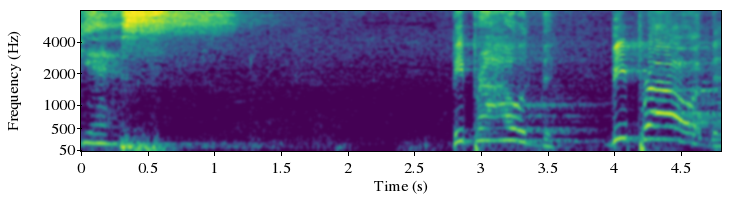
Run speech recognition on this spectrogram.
Yes. Be proud. Be proud.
